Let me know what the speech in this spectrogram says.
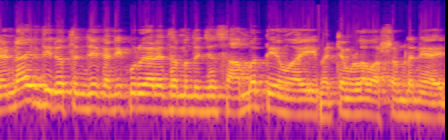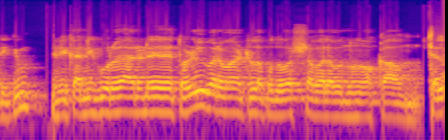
രണ്ടായിരത്തി ഇരുപത്തി അഞ്ച് കന്നിക്കൂറുകാരെ സംബന്ധിച്ച് സാമ്പത്തികമായി മെച്ചമുള്ള വർഷം തന്നെയായിരിക്കും. ഇനി കന്നിക്കൂറുകാരുടെ തൊഴിൽപരമായിട്ടുള്ള പുതുവർഷ ഫലം നോക്കാം. ചില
